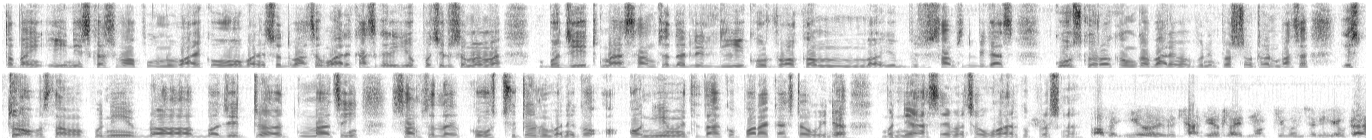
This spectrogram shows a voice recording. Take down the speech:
तपाईँ यही निष्कर्षमा पुग्नु भएको हो भनेर सोध्नु भएको छ। उहाँले खास गरी यो पछिल्लो समयमा बजेटमा सांसदहरूले लिएको रकम यो सांसद विकास कोषको रकमका बारेमा पनि प्रश्न उठाउनु भएको छ। यस्तो अवस्थामा पनि बजेटमा चाहिँ सांसदलाई कोष छुट्याउनु भनेको अनियमितताको पराकाष्ठा होइन भन्ने आशयमा छ उहाँहरूको प्रश्न। अब यो साथीहरूलाई म के भन्छु नि एउटा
